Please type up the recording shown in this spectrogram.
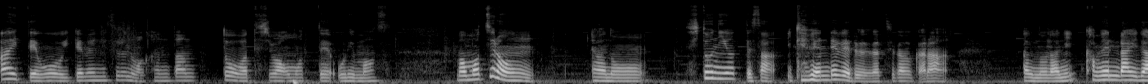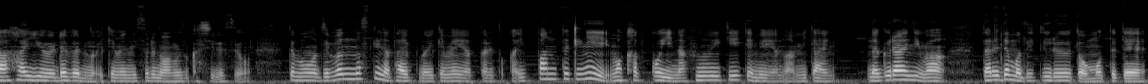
相手をイケメンにするのは簡単と私は思っております。まあ、もちろんあの人によってさイケメンレベルが違うからあの何？仮面ライダー俳優レベルのイケメンにするのは難しいですよでも自分の好きなタイプのイケメンやったりとか一般的に、まあ、かっこいいな雰囲気イケメンやなみたいなぐらいには誰でもできると思ってて、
